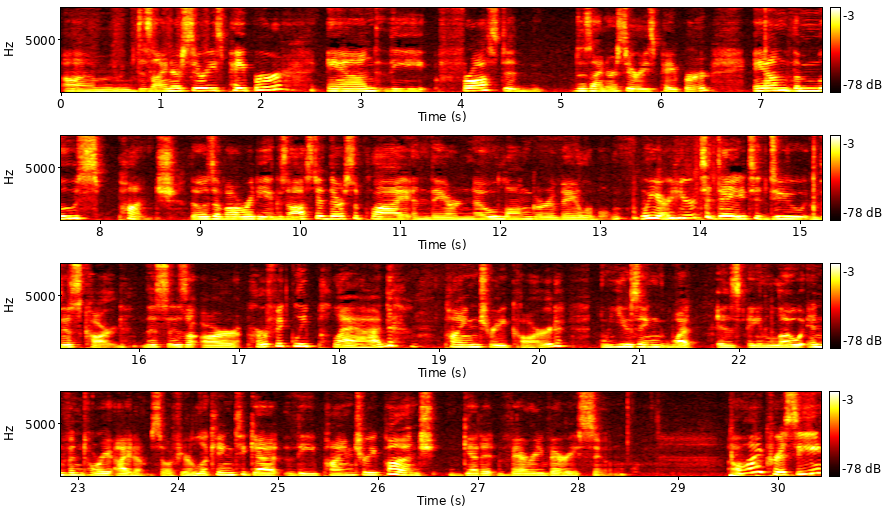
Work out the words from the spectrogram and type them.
um, designer series paper and the frosted designer series paper and the Moose Punch. Those have already exhausted their supply and they are no longer available. We are here today to do this card. This is our perfectly plaid pine tree card using what is a low inventory item. So if you're looking to get the pine tree punch, get it very, very soon. Oh, hi, Chrissy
